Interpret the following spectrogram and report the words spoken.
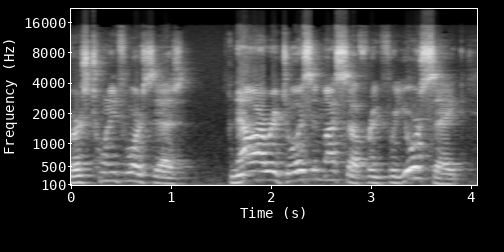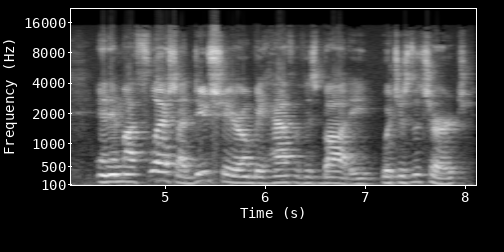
Verse 24 says, Now I rejoice in my suffering for your sake, and in my flesh I do share on behalf of his body, which is the church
